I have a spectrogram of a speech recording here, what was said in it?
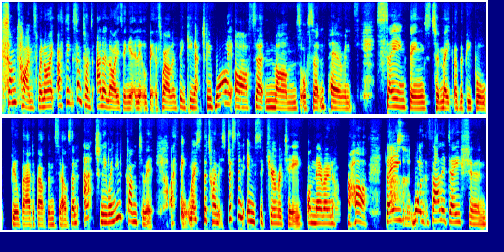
sometimes when I, I think sometimes analysing it a little bit as well and thinking actually, why are certain mums or certain parents saying things to make other people feel bad about themselves? And actually, when you come to it, I think most of the time it's just an insecurity on their own behalf. They Absolutely. want validation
